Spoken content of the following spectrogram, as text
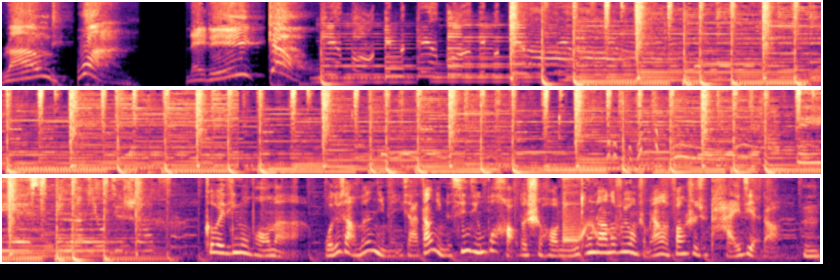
Round one, lady, go. 各位听众朋友们，我就想问你们一下，当你们心情不好的时候，你们通常都是用什么样的方式去排解的？嗯，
